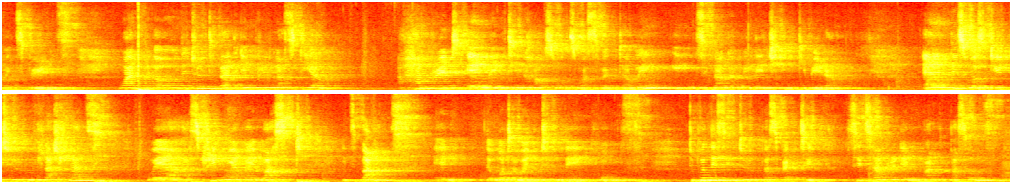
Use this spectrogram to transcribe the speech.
our experience. One, on the 23rd April last year, 119 households were swept away in Silanga village in Kibera. And this was due to flash floods, where a stream nearby burst its banks and the water went to the homes. To put this into perspective, 601 persons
